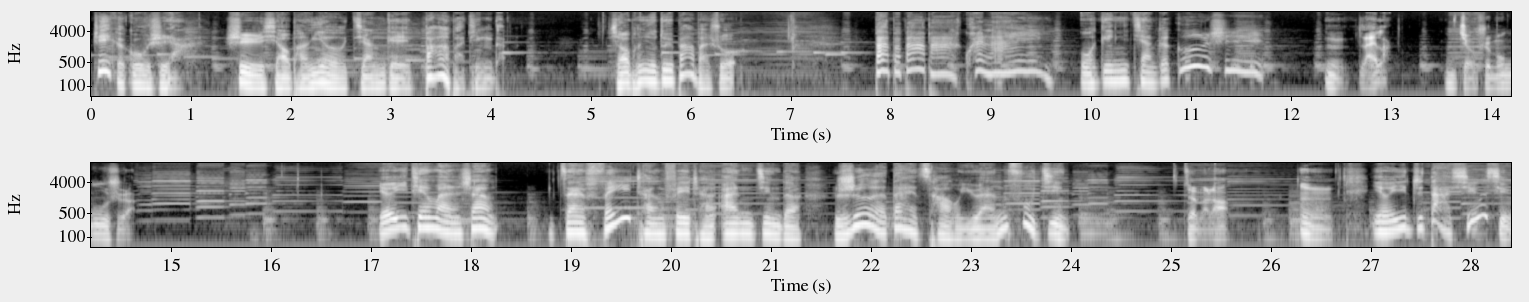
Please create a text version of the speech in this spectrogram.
这个故事呀，是小朋友讲给爸爸听的。小朋友对爸爸说：“爸爸，爸爸，快来，我给你讲个故事。”嗯，来了。讲什么故事啊？有一天晚上，在非常非常安静的热带草原附近，怎么了？嗯，有一只大猩猩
